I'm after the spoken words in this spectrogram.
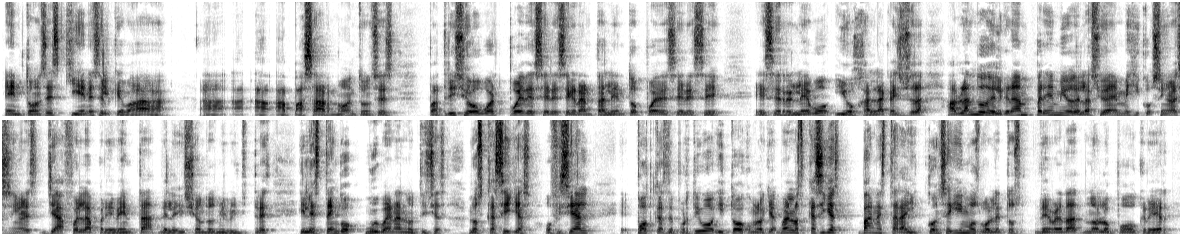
Entonces, ¿quién es el que va a, a, pasar, no? Entonces, Patricio Howard puede ser ese gran talento, puede ser ese, ese relevo y ojalá que así suceda. Hablando del Gran Premio de la Ciudad de México, señoras y señores, ya fue la preventa de la edición 2023 y les tengo muy buenas noticias. Los Casillas oficial eh, podcast deportivo y todo como lo quieran. Bueno, los casillas van a estar ahí. Conseguimos boletos. De verdad no lo puedo creer.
